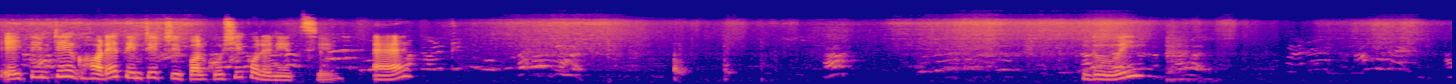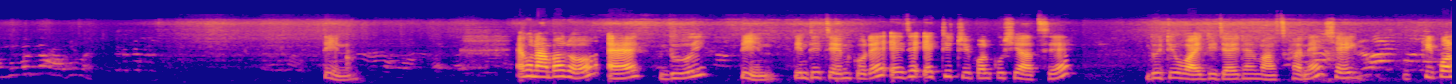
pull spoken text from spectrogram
এই তিনটি ঘরে তিনটি ট্রিপল কুশি করে নিচ্ছি এক, দুই, তিন। এখন আবারও এক, দুই, তিন। তিনটি চেন করে এই যে একটি ট্রিপল কুশি আছে, দুইটি ওয়াই ডিজাইনের মাঝখানে সেই ট্রিপল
